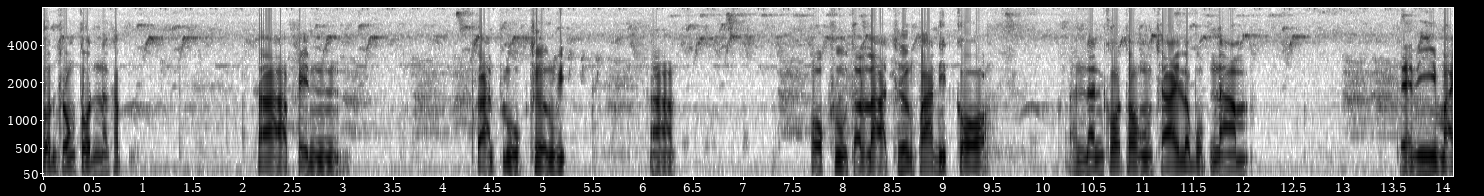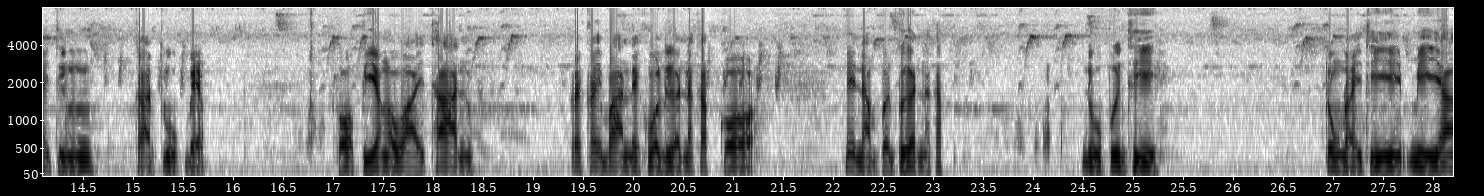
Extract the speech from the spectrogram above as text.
ต้นสองต้นนะครับ ถ้าเป็นการปลูกเชิงวิอออกสู่ตลาดเชิงพาณิชย์ก็ อันนั้นก็ต้องใช้ระบบน้ำแต่นี่หมายถึงการปลูกแบบพอเพียงเอาไว้ทานใกล้ๆบ้านในครัวเรือนนะครับ ก็แนะนำเพื่อนๆนะครับ ดูพื้นที่ ตรงไหนที่มีหญ้า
